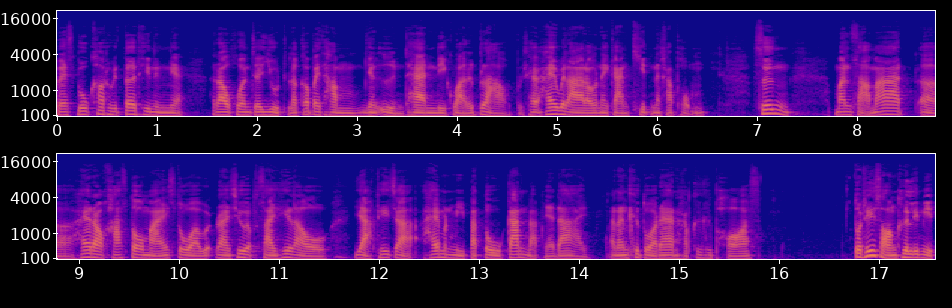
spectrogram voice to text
Facebook เข้า Twitter ทีหนึ่งเนี่ย เราควรจะหยุดแล้วก็ไปทำอย่างอื่นแทนดีกว่าหรือเปล่า ให้เวลาเราในการคิดนะครับผม ซึ่งมันสามารถให้เรา customize ตัวรายชื่อเว็บไซต์ที่เราอยากที่จะให้มันมีประตูกั้นแบบนี้ได้ อันนั้นคือตัวแรกนะครับก็คือ pause ตัวที่ 2 คือ limit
